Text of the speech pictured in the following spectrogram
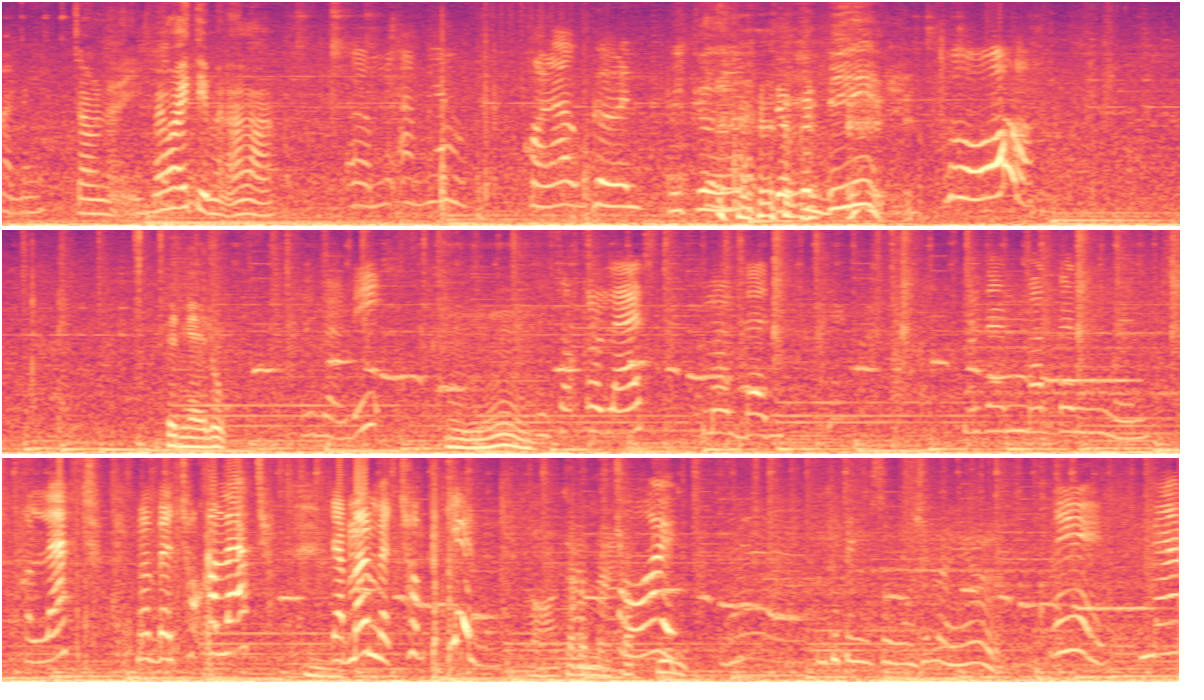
มือนเลยเจ้าไหน ไม่ว่าไอติมมันน่ารักเออไม่เอาไม่เอาขอเราเกินไม่เกินเดี๋ยวกันดีโถเป็นไงลูก เป็นอย่างนี้อืม เป็นช็อกโกแลตมันเป็นมันเป็นมันเป็นเหมือนช็อกโกแลตมันเป็นช็อกโกแลตแต่ไม่เหมือนช็อกโกแลตอ๋อ จะเป็นเหมือนช็อกกิ้งมันคือปิงซูใช่ไหมอะนี่แม่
